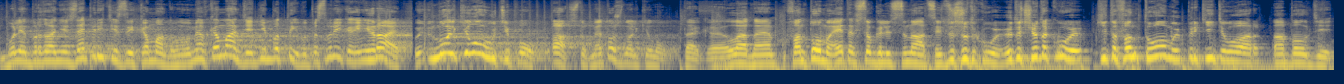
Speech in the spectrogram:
Блин, братва, нельзя перейти за их команду. У меня в команде одни боты. Вы посмотрите, как они играют. 0 кило у типов. А, стоп, у меня тоже 0 кило. Так, э, ладно. Фантомы, это все галлюцинации. Это что такое? Это что такое? Какие-то фантомы, прикиньте, вар. Обалдеть.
